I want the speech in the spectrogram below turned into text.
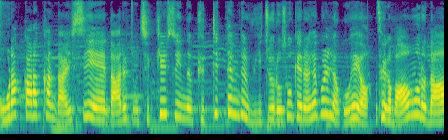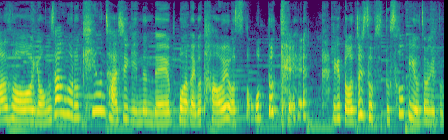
오락가락한 날씨에 나를 좀 지킬 수 있는 뷰티템들 위주로 소개를 해보려고 해요. 제가 마음으로 낳아서 영상으로 키운 자식이 있는데 와 나 이거 다 외웠어. 어떡해. 이게 또 어쩔 수 없이 또 소비 요정이 또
